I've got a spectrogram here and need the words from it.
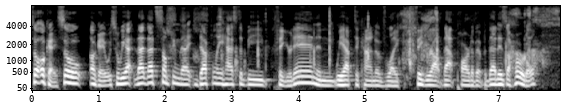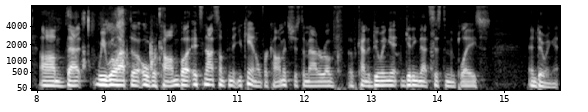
So okay. So okay. So we ha- that that's something that definitely has to be figured in, and we have to kind of like figure out that part of it. But that is a hurdle um, that we will have to overcome. But it's not something that you can't overcome. It's just a matter of of kind of doing it, getting that system in place, and doing it.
